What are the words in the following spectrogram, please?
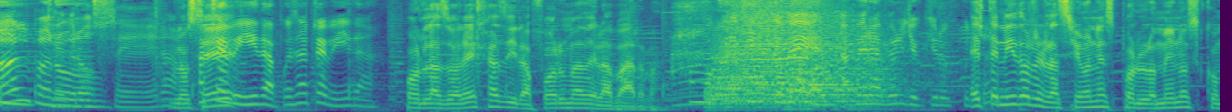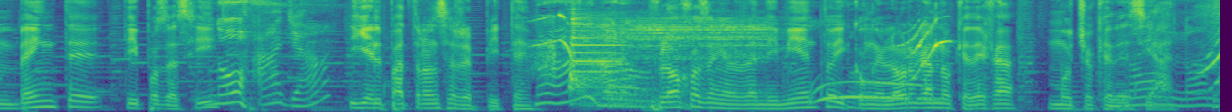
Qué Álvaro? grosera. Lo sé Atrevida, pues atrevida. por las orejas y la forma de la barba. Ah, ¿qué tiene que ver? A ver, a ver, yo quiero escuchar. He tenido relaciones por lo menos con 20 tipos así No, Ah, ¿ya? y el patrón se repite. no, Álvaro. Flojos en el rendimiento y con el órgano que deja mucho que desear. No, no, no.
